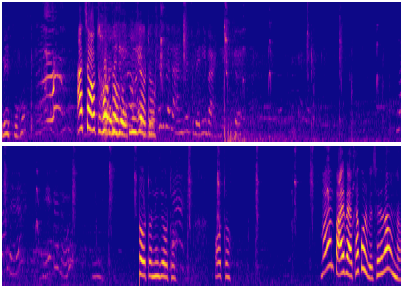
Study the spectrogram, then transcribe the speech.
প্লিজ বুকু আচ্ছা ওঠো ওঠো নিজে ওঠো। ওঠো। নিজে ওঠো ওঠো। ম্যাম পায়ে ব্যথা করবে ছেড়ে দাও না।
